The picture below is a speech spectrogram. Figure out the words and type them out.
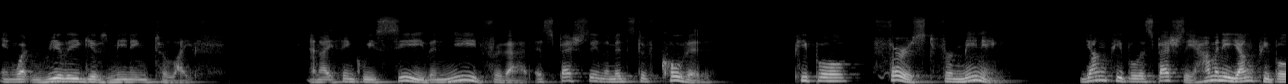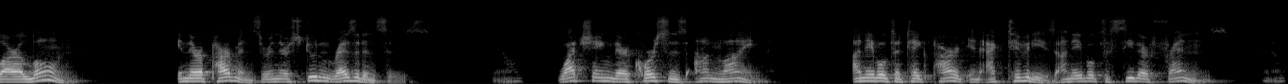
in what really gives meaning to life. And I think we see the need for that, especially in the midst of COVID. People thirst for meaning. Young people, especially. How many young people are alone in their apartments or in their student residences, you know, watching their courses online, unable to take part in activities, unable to see their friends, you know?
